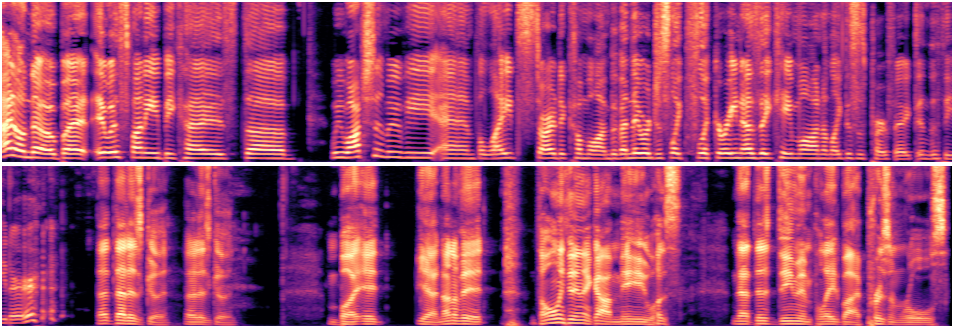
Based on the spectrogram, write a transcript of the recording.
I don't know, but it was funny because the we watched the movie and the lights started to come on, but then they were just like flickering as they came on. I'm like, this is perfect in the theater. That that is good. That is good. But it, yeah, none of it. The only thing that got me was that this demon played by prison rules.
